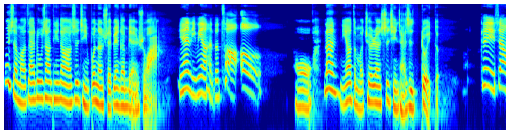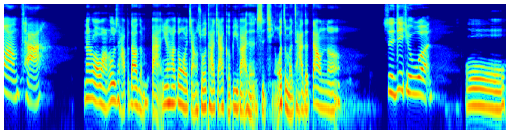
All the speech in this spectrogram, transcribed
为什么在路上听到的事情不能随便跟别人说啊？因为里面有很多错误。哦，那你要怎么确认事情才是对的？可以上网查。那如果网络查不到怎么办？因为他跟我讲说他家隔壁发生的事情，我怎么查得到呢？实际去问。哦，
